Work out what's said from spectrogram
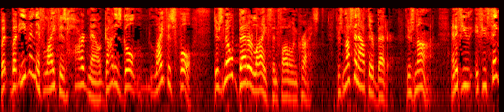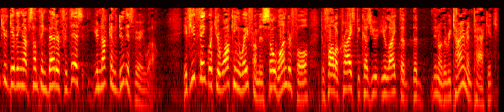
But, but even if life is hard now, God is gold. Life is full. There's no better life than following Christ. There's nothing out there better. There's not. And if you, if you think you're giving up something better for this, you're not going to do this very well. If you think what you're walking away from is so wonderful to follow Christ because you, you like the, the, you know, the retirement package,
